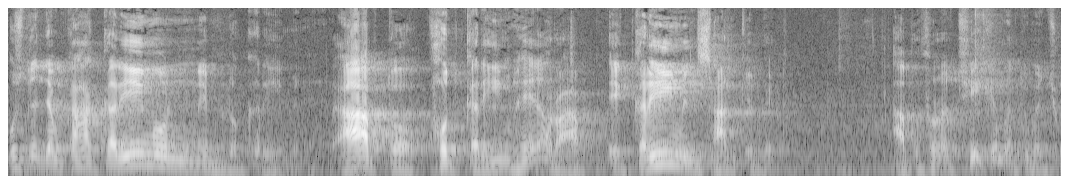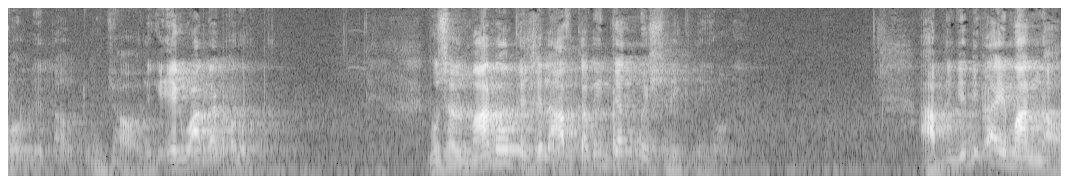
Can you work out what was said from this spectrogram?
اس نے جب کہا کریم ابن کریم، آپ تو خود کریم ہیں اور آپ ایک کریم انسان کے بیٹے۔ آپ تھوڑا ٹھیک ہے، میں تمہیں چھوڑ دیتا ہوں، تم جاؤ۔ لیکن ایک وعدہ کرو۔ مسلمانوں کے خلاف کبھی جنگ میں شریک نہیں ہوگی آپ نے یہ نہیں کہا ایمان نہ ہو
